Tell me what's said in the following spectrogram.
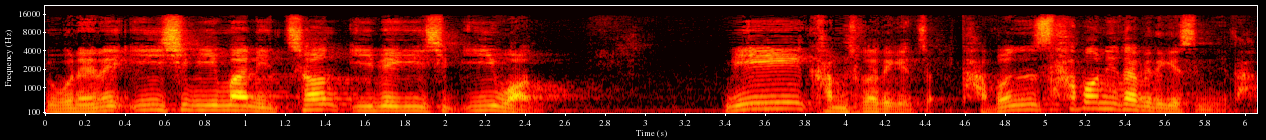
이번에는 22만 2천 222원이 감소가 되겠죠. 답은 4번이 답이 되겠습니다.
